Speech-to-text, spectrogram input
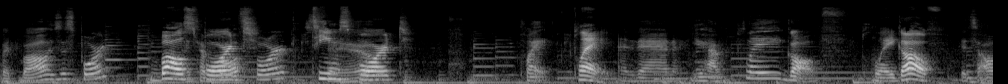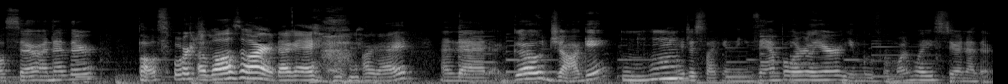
Football is a sport. Ball It's a ball sport. sport. Team so sport. Play. Play. And then you have play golf. Play golf. It's also another ball sport. A ball sport. Okay. All right. And then go jogging. mm-hmm. Just like in the example earlier, you move from one place to another.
